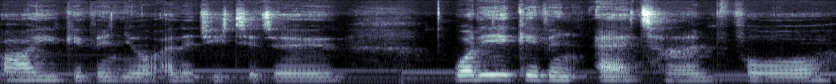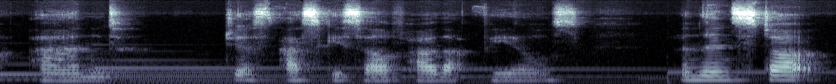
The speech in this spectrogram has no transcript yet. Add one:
are you giving your energy to do what are you giving airtime for? And just ask yourself how that feels. And then start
